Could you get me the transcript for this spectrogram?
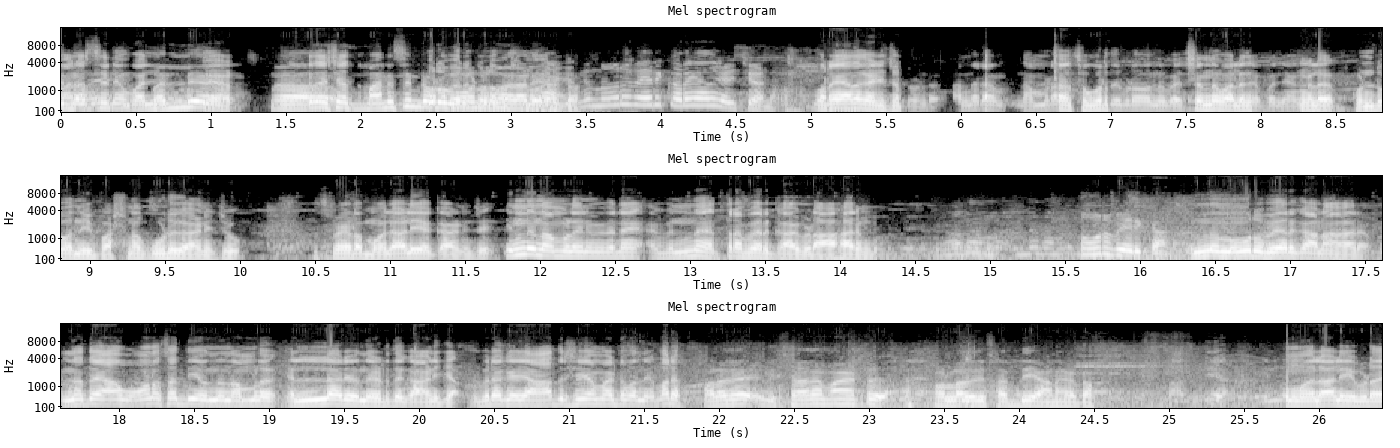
മനസ്സിന് വലിയ ഏകദേശം മനസ്സിന്റെ നൂറ് ഉടമ പേർക്കുള്ള മുതലാളിയായിരിക്കും ഭക്ഷണമായിരിക്കും. നൂറ് പേര് കുറയാതെ കഴിച്ചാണ്. കുറയാതെ കഴിച്ചിട്ടുണ്ട്. അന്നേരം നമ്മുടെ സുഹൃത്ത് ഇവിടെ വന്ന് വിശന്ന് വലഞ്ഞപ്പോൾ ഞങ്ങൾ കൊണ്ടുവന്ന് ഈ ഭക്ഷണക്കൂട് കാണിച്ചു. വിസ്മയുടെ മുതലാളിയെ കാണിച്ചു. ഇന്ന് നമ്മൾ ഇവനെ ഇന്ന് എത്ര പേർക്കാണ് ഇവിടെ ആഹാരം കൊടുത്തത് നൂറ് പേർക്കാണ്. ഇന്ന് നൂറ് പേർക്കാണ് ആഹാരം. ഇന്നത്തെ ആ ഓണസദ്യ ഒന്ന് നമ്മൾ എല്ലാവരും ഒന്ന് എടുത്ത് കാണിക്കാം. ഇവരൊക്കെ യാദൃശികമായിട്ട് വന്നേ. വരാം. വളരെ വിശാലമായിട്ട് ഉള്ള ഒരു സദ്യയാണ് കേട്ടോ. സദ്യ. ഇന്ന് മുതലാളി ഇവിടെ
